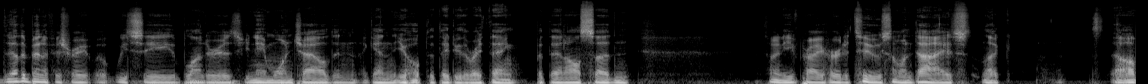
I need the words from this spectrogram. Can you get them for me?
the other beneficiary we see blunder is you name one child, and again you hope that they do the right thing, but then all of a sudden, Tony, you've probably heard it too. Someone dies, like uh,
